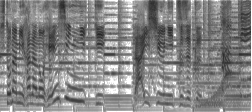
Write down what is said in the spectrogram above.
人並み花の変身日記」来週に続く。ハッピー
